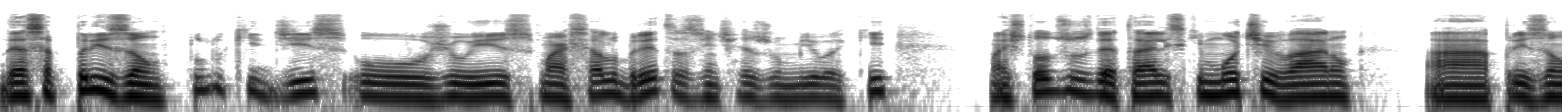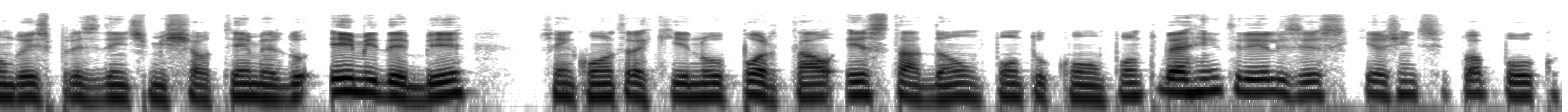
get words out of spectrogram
dessa prisão. Tudo que diz o juiz Marcelo Bretas, a gente resumiu aqui, mas todos os detalhes que motivaram a prisão do ex-presidente Michel Temer do MDB, você encontra aqui no portal estadão.com.br, entre eles esse que a gente citou há pouco,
